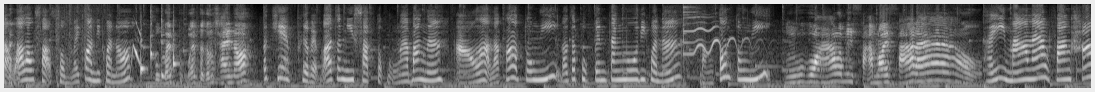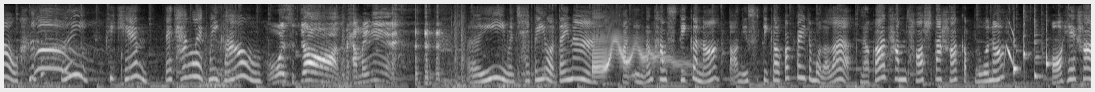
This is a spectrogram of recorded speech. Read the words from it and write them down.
แต่ว่าเราสะสมไว้ก่อนดีกว่าเนาะ ปลูกไว้ปลูกไว้เผื่อต้องใช้เนาะ โอเค เผื่อแบบว่าจะมีสัตว์ตกลงมาบ้างนะ เอาล่ะ แล้วก็ตรงนี้เราจะปลูกเป็นแตงโมดีกว่านะสองต้นตรงนี้ ว้าวเรามีฟาร์มลอยฟ้าแล้ว เฮ้ย มาแล้วฟางข้าว เฮ้ย พี่เคนได้แท่งเหล็กมาอีกแล้ว โอ้ยสุดยอดจะไปทำไหมเนี่ย เอ้ย มันใช้ประโยชน์ได้น่ะก่อนอื่นต้องทำสติ๊กก่อนเนาะ ตอนนี้สติ๊กเราก็ใกล้จะหมดแล้วล่ะ แล้วก็ทำทอชนะคะกับรั้วเนาะโอเคค่ะ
